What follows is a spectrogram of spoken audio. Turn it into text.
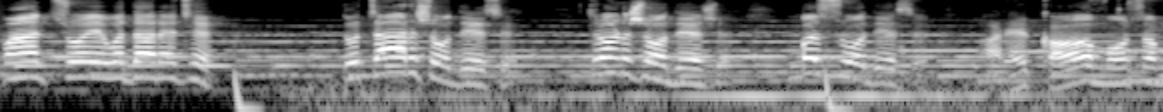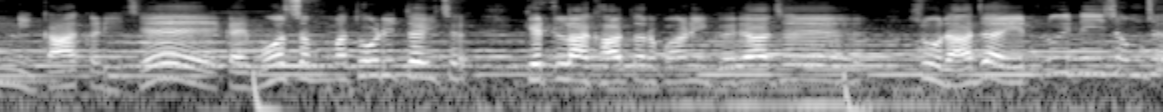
પાંચસો એ વધારે છે. તો ચારસો દેશે, ત્રણસો દેશે, બસો દેશે. અરે કમોસમની કાકડી છે. કઈ મોસમમાં થોડી થઈ છે. કેટલા ખાતર પાણી કર્યા છે? શું રાજા એટલું નહીં સમજે?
